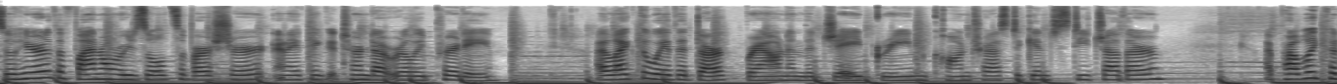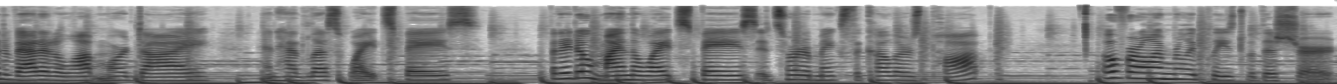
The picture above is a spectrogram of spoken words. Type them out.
So here are the final results of our shirt and I think it turned out really pretty. I like the way the dark brown and the jade green contrast against each other. I probably could have added a lot more dye and had less white space, but I don't mind the white space. It sort of makes the colors pop. Overall, I'm really pleased with this shirt.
